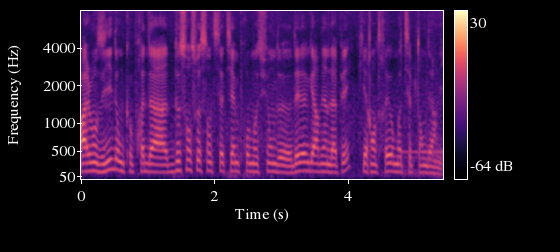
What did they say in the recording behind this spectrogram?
Allons-y, donc auprès de la 267e promotion d'élèves gardiens de la paix qui est rentrée au mois de septembre dernier.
